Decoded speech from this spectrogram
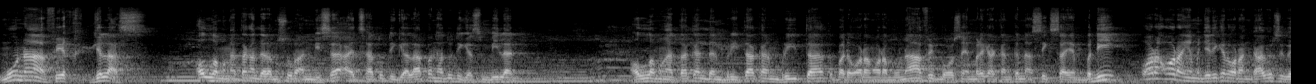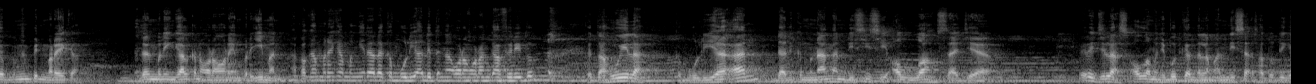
Munafik, jelas. Allah mengatakan dalam surah An-Nisa ayat 138 139. Allah mengatakan dan beritakan berita kepada orang-orang munafik bahwasanya mereka akan kena siksa yang pedih, orang-orang yang menjadikan orang kafir sebagai pemimpin mereka dan meninggalkan orang-orang yang beriman. Apakah mereka mengira ada kemuliaan di tengah orang-orang kafir itu? Ketahuilah, kemuliaan dan kemenangan di sisi Allah saja. Jadi jelas Allah menyebutkan dalam An-Nisa 138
